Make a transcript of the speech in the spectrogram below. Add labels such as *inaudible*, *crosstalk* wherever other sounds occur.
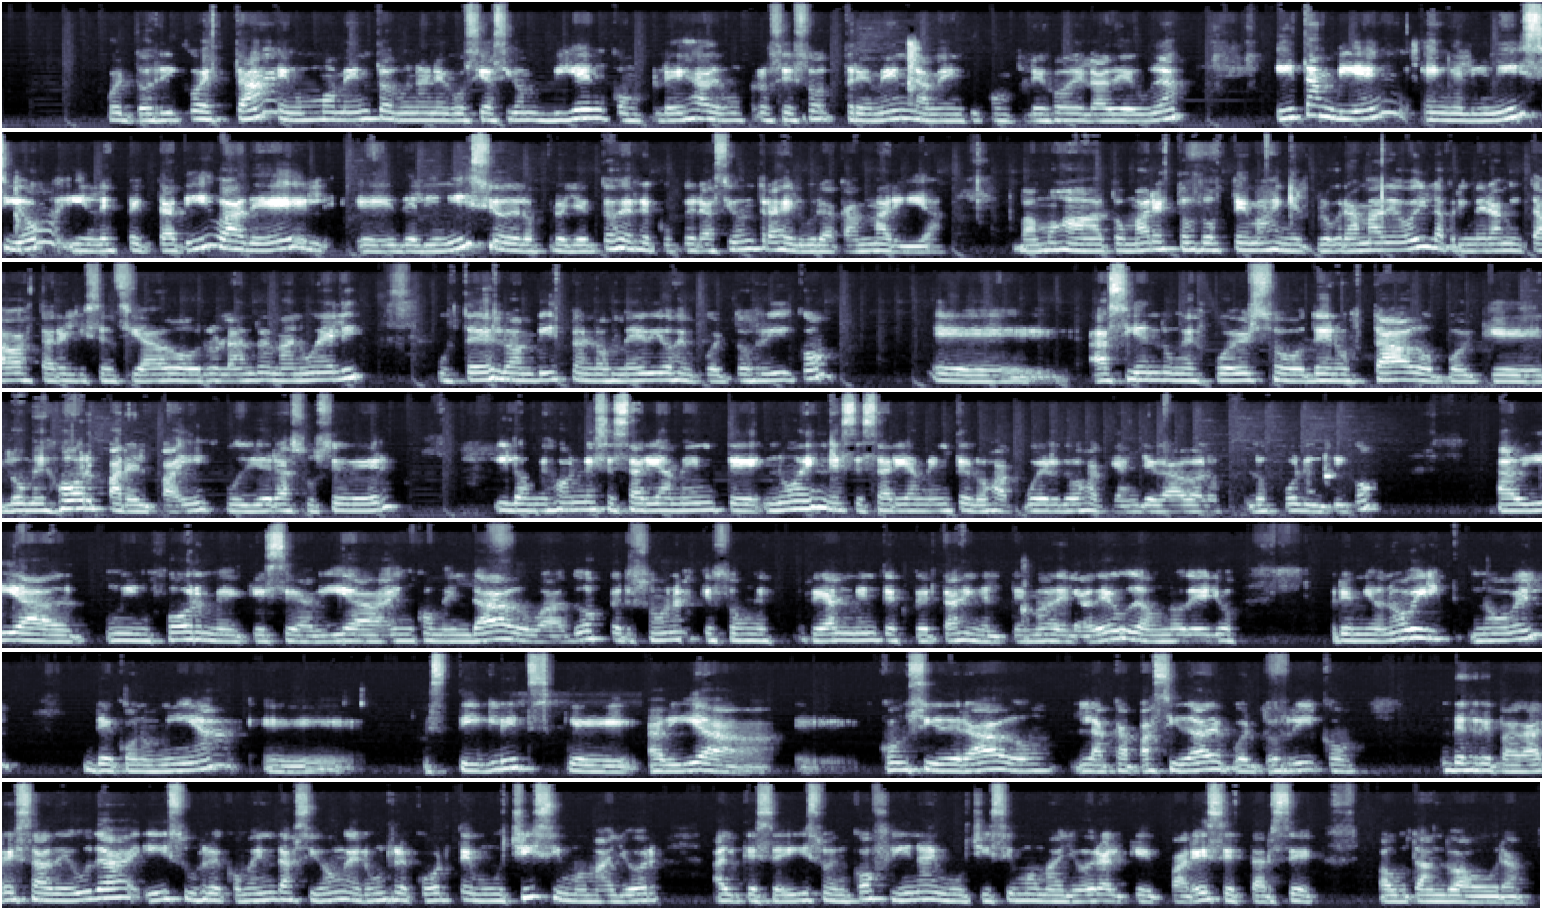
Puerto Rico está en un momento de una negociación bien compleja, de un proceso tremendamente complejo de la deuda y también en el inicio y en la expectativa eh, del inicio de los proyectos de recuperación tras el huracán María. Vamos a tomar estos dos temas en el programa de hoy. La primera mitad va a estar el licenciado Rolando Emanueli. Ustedes lo han visto en los medios en Puerto Rico, eh, haciendo un esfuerzo denostado porque lo mejor para el país pudiera suceder y lo mejor necesariamente no es necesariamente los acuerdos a que han llegado a los, políticos. Había un informe que se había encomendado a dos personas que son realmente expertas en el tema de la deuda, uno de ellos premio Nobel, Nobel de Economía, eh, Stiglitz, que había eh, considerado la capacidad de Puerto Rico de repagar esa deuda y su recomendación era un recorte muchísimo mayor al que se hizo en Cofina y muchísimo mayor al que parece estarse pautando ahora.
